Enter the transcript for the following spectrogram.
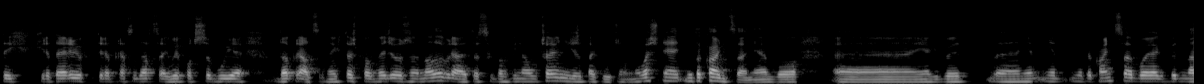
tych kryteriów, które pracodawca jakby potrzebuje do pracy. No i ktoś powiedział, że no dobra, ale to jest chyba wina uczelni, że tak uczą. No właśnie nie do końca, nie? bo jakby nie, nie, nie do końca, bo jakby na,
